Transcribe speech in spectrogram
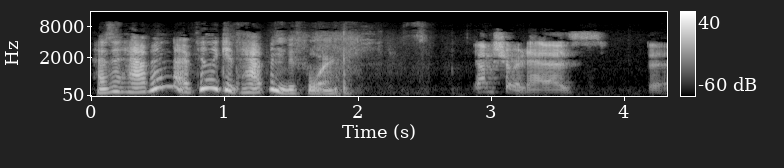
Has it happened? I feel like it's happened before. I'm sure it has, but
